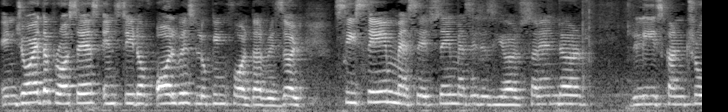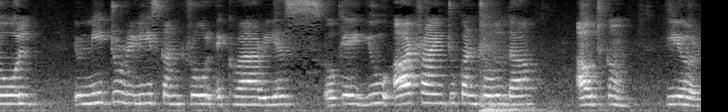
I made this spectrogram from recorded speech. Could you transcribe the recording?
Enjoy the process instead of always looking for the result. See same message same message is here. Surrender release control you need to release control aquarius okay? You are trying to control the outcome here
